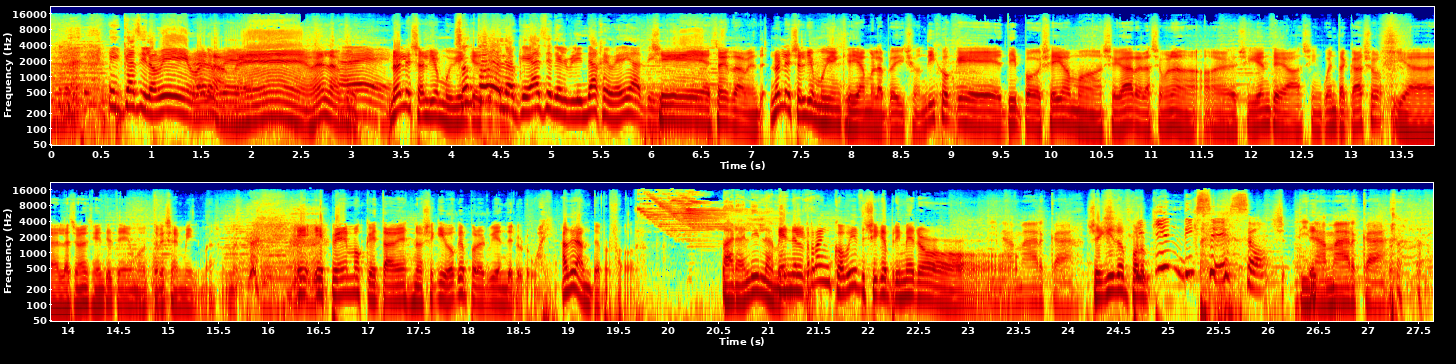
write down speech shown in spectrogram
Es casi lo mismo. es lo. Eh. No le salió muy bien Son que todos los que hacen el blindaje mediático. Sí, exactamente. No le salió muy bien que digamos la predicción. Dijo que tipo ya íbamos a llegar a la semana eh, siguiente a 50 casos y a la semana siguiente teníamos 13.000 más o menos. Eh, esperemos que esta vez no se equivoque por el bien del Uruguay. Adelante, por favor. paralelamente. En el rank COVID sigue primero. Dinamarca. Seguido por. ¿Quién dice eso? Dinamarca.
